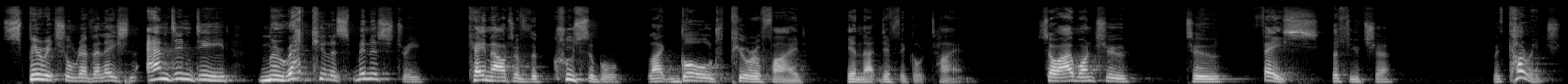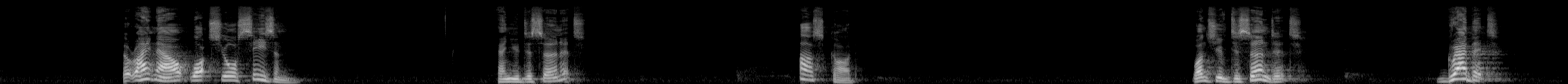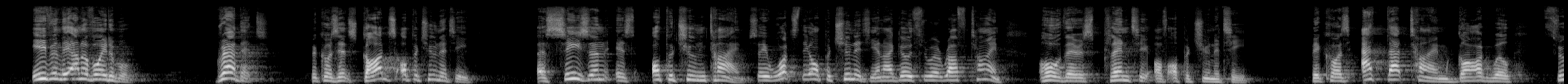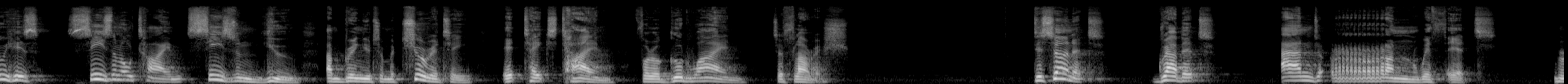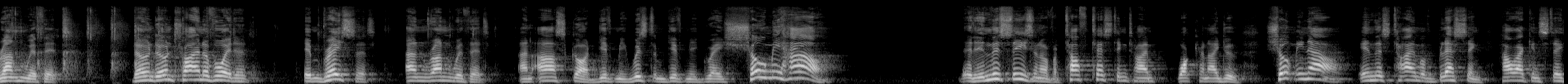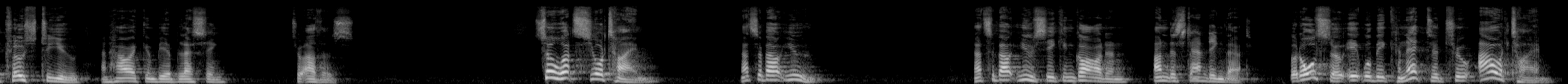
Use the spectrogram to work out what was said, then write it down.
spiritual revelation, and indeed miraculous ministry came out of the crucible like gold purified in that difficult time. So I want you to face the future with courage but right now, what's your season? Can you discern it? Ask God. Once you've discerned it, grab it. Even the unavoidable. Grab it because it's God's opportunity. A season is opportune time. Say, what's the opportunity? And I go through a rough time. Oh, there's plenty of opportunity because at that time, God will through his seasonal time, season you and bring you to maturity. It takes time for a good wine to flourish. Discern it, grab it, and run with it. Run with it. Don't, don't try and avoid it. Embrace it and run with it. And ask God, give me wisdom, give me grace. Show me how that in this season of a tough testing time, what can I do? Show me now, in this time of blessing, how I can stay close to you and how I can be a blessing to others. So, what's your time? That's about you. That's about you seeking God and understanding that. But also, it will be connected to our time,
